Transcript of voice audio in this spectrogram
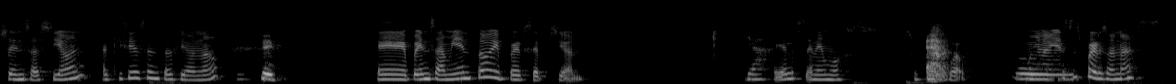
sensación, aquí sí es sensación, ¿no? Sí. Eh, pensamiento y percepción. Ya, ya los tenemos. Super guau. Bueno, y estas personas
